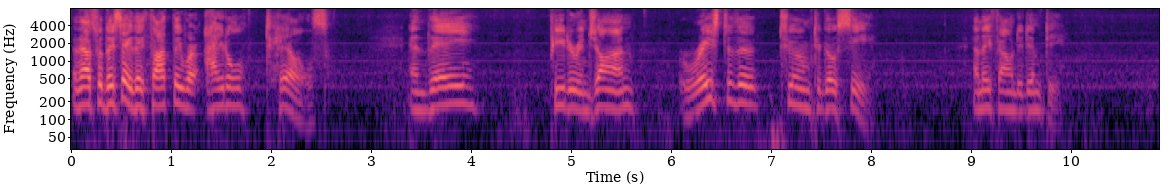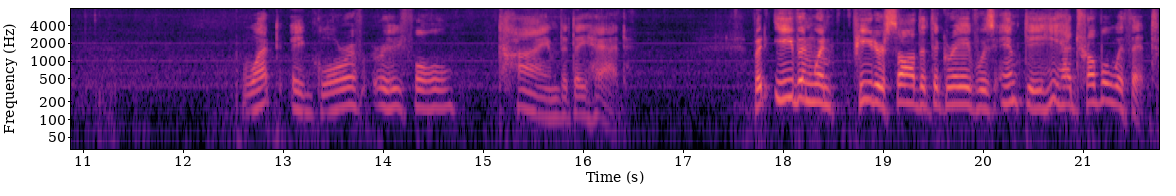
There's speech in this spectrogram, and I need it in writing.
And that's what they say. They thought they were idle tales, and they, Peter and John, raced to the tomb to go see, and they found it empty. What a gloriful time that they had. But even when Peter saw that the grave was empty, he had trouble with it.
